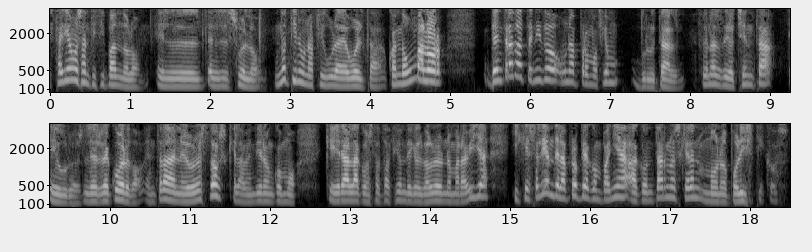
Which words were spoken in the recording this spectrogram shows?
estaríamos anticipándolo, el, suelo. No tiene una figura de vuelta. Cuando un valor De entrada ha tenido una promoción brutal, zonas de 80 euros. Les recuerdo, entrada en Eurostox, que la vendieron como que era la constatación de que el valor era una maravilla, y que salían de la propia compañía a contarnos que eran monopolísticos.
